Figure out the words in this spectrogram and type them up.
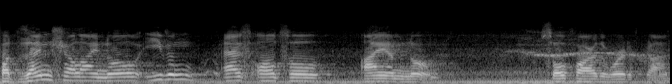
but then shall I know even as also I am known. So far the Word of God.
